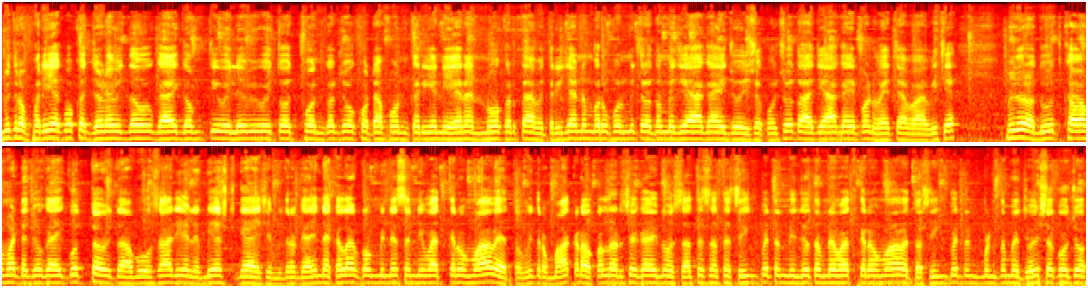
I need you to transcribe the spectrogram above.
મિત્રો, ફરી એક વખત જણાવી દઉં, ગાય ગમતી હોય, લેવી હોય તો જ ફોન કરજો. ખોટા ફોન કરી અને હેરાન ન કરતા હવે ત્રીજા નંબર ઉપર, મિત્રો, તમે જે આ ગાય જોઈ શકો છો, તો આજે આ ગાય પણ વેચાવા આવી છે. મિત્રો, દૂધ ખાવા માટે જો ગાય ગોતતા હોય, તો આ બહુ સારી અને બેસ્ટ ગાય છે. મિત્રો, ગાયના કલર કોમ્બિનેશનની વાત કરવામાં આવે, તો મિત્રો, માકડો કલર છે ગાયનો. સાથે સાથે સિંગ પેટર્નની જો તમને વાત કરવામાં આવે, તો સિંગ પેટર્ન પણ તમે જોઈ શકો છો.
